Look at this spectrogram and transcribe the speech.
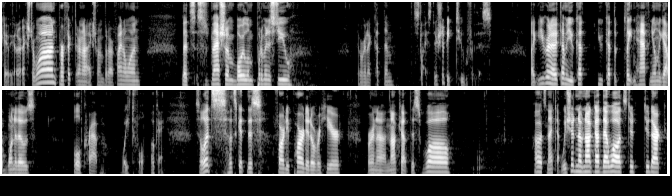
Okay, we got our extra one. Perfect. Or not extra one, but our final one. Let's smash them, boil them, put them in a stew. Then we're gonna cut them, slice. There should be two for this. Like you're gonna tell me you cut you cut the plate in half and you only got one of those? Bull crap, wasteful. Okay, so let's let's get this far departed over here. We're gonna knock out this wall. Oh, it's nighttime. We shouldn't have knocked out that wall. It's too too dark.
